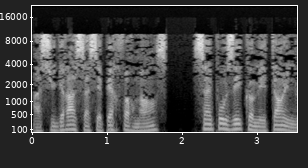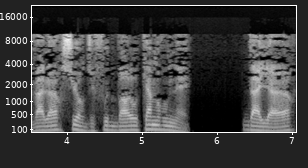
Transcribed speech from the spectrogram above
a su grâce à ses performances, s'imposer comme étant une valeur sûre du football camerounais. D'ailleurs,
